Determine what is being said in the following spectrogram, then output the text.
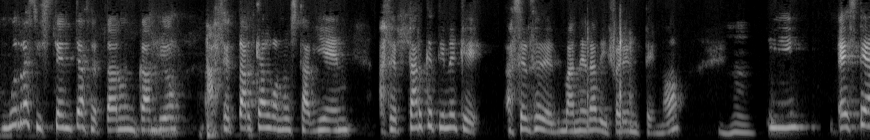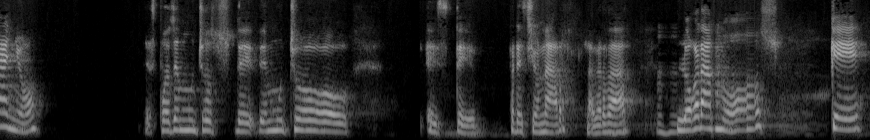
muy resistente a aceptar un cambio, aceptar que algo no está bien, aceptar que tiene que hacerse de manera diferente, ¿no? Y este año, después de muchos, de, mucho este, presionar, la verdad, logramos que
